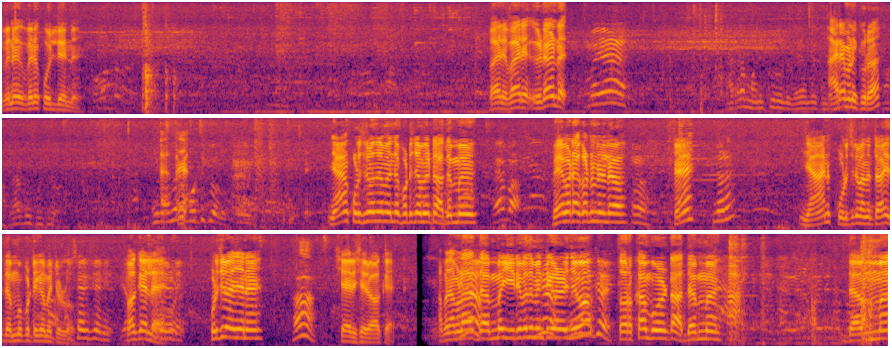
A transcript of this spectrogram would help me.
ഇവനെ ഇവനെ കൊല്ലു തന്നെ. വരെ വരെ ഇടാണ്ട്. അരമണിക്കൂറാ? ഞാൻ കുളിച്ചിട്ട് വന്നാൽ എന്നെ പൊട്ടിച്ചാൽ പറ്റും അതമ്മ് വേവിടെ കണ്ടല്ലോ ഏ? ഞാൻ കുളിച്ചിട്ട് വന്നിട്ടാ ഈ ദമ്മ് പൊട്ടിക്കാൻ പറ്റുള്ളൂ. ഓക്കെ അല്ലേ? കുളിച്ചിട്ട് ആ ശരി ശരി ഓക്കെ. അപ്പൊ നമ്മളെ ദമ്മ് ഇരുപത് മിനിറ്റ് കഴിഞ്ഞു. തുറക്കാൻ പോകട്ടാ ദമ്മ്. ദമ്മ്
